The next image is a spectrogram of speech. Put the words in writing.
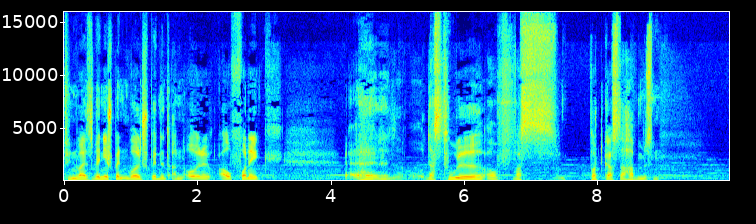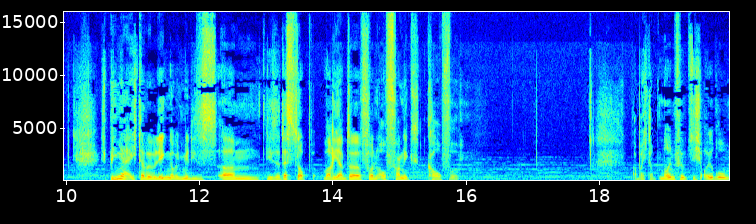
Hinweis, wenn ihr spenden wollt, spendet an Auphonic. Äh, das Tool, auf was Podcaster haben müssen. Ich bin ja echt dabei überlegen, ob ich mir dieses, ähm, diese Desktop-Variante von Auphonic kaufe. Aber ich glaube 59 Euro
